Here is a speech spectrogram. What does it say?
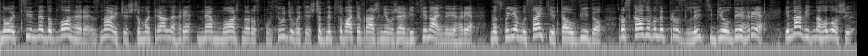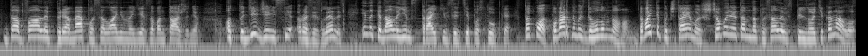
Ну ці недоблогери, знаючи, що матеріали гри не можна розповсюджувати, щоб не псувати враження вже від фінальної гри, на своєму сайті та у відео розказували про злиті білди гри і навіть наголошую, давали пряме посилання на їх завантаження. От тоді GSC розізлились і накидали їм страйків за ці поступки. Так от, повернемось до головного. Давайте почитаємо, що вони там написали в спільноті каналу.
